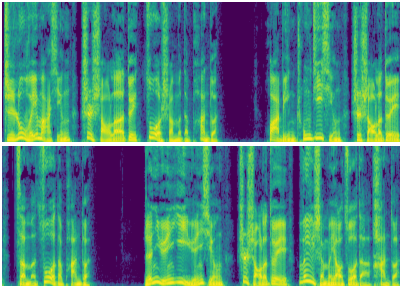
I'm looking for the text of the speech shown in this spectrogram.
指鹿为马型是少了对做什么的判断，画饼充饥型是少了对怎么做的判断，人云亦云型是少了对为什么要做的判断。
